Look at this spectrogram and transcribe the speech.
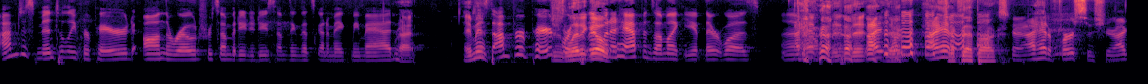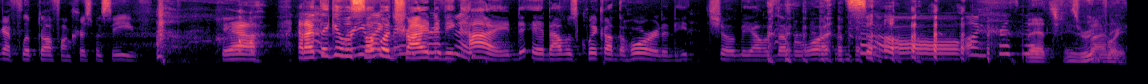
I'm just mentally prepared on the road for somebody to do something that's gonna make me mad. right? Amen. Just, I'm prepared Just for let it. it so then go. when it happens, I'm like, yep, there it was. Th- th- I, I had Check a, that box. I had a first this year. I got flipped off on Christmas Eve. Yeah. And I think it was Were you like, someone "Merry trying to be kind, and I was quick on the horn, and he showed me I was number one. So oh, on Christmas. that's He's rooting for you.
